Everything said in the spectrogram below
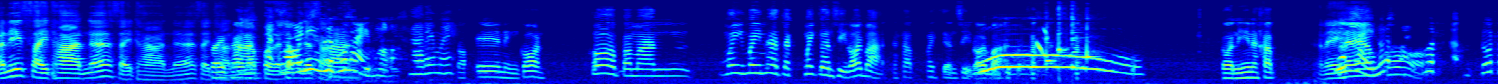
อันนี้ใส่ทานนะ ใส่ทานนะ ใส่ทานใส่ถ่าน เวลาเปิดร้แล้วอยมันนี่จะคือสาเท่าไหร่บอกราคาได้ไหม ต่อเอหนึ่งก้อน ก็ประมาณไม่ไม่น่าจะไม่เกินสี่ร้อยบาทนะครับ ไม่เกินสี่ร้อยบาทนะครับ ตัวนี้นะครับอันนี้นวดแล้ไหล่วนวดนวดนวด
